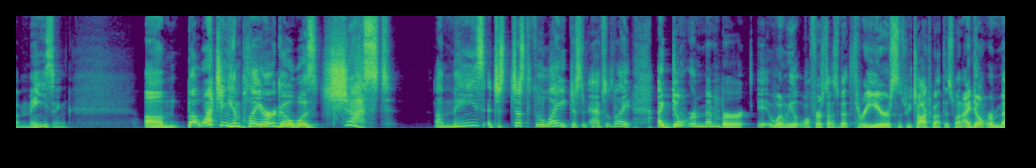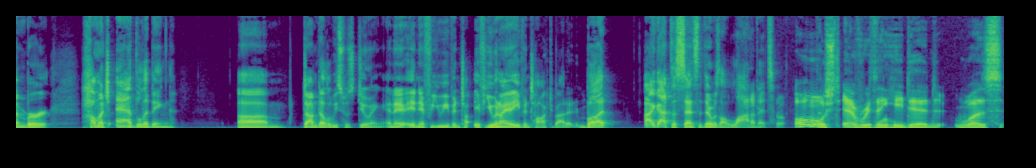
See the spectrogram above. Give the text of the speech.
amazing. Um, but watching him play Urgo was just amazing, just just the light just an absolute light I don't remember when we well, first off, it's about three years since we talked about this one. I don't remember how much ad libbing um, Dom DeLuise was doing, and and if you even ta- if you and I even talked about it, but I got the sense that there was a lot of it. Almost everything he did was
